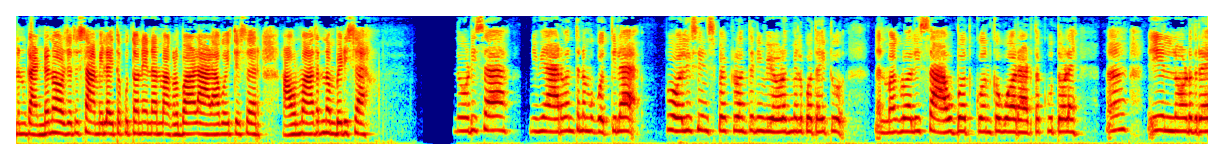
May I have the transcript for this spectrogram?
ನನ್ನ ಗಂಡನ ಅವ್ರ ಜೊತೆ ಸಾಮಿಲ್ ಆಯ್ತಾ ಕೂತಾನೆ ನನ್ನ ಮಗಳು ಭಾಳ ಹಾಳಾಗೋಯ್ತೆ ಸರ್. ಅವ್ರು ಮಾತ್ರ ನಂಬೇಡಿ ಸಾ ನೋಡಿ ಸಾ ನೀವು ಯಾರು ಅಂತ ನಮಗೆ ಗೊತ್ತಿಲ್ಲ. ಪೊಲೀಸ್ ಇನ್ಸ್ಪೆಕ್ಟರ್ ಅಂತ ನೀವು ಹೇಳೋದ್ಮೇಲೆ ಗೊತ್ತಾಯ್ತು. ನನ್ನ ಮಗಳು ಅಲ್ಲಿ ಸಾವು ಬದುಕು ಅನ್ಕೊ ಓಡಾಡ್ತಾ ಕೂತಾಳೆ ಇಲ್ಲಿ ನೋಡಿದ್ರೆ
